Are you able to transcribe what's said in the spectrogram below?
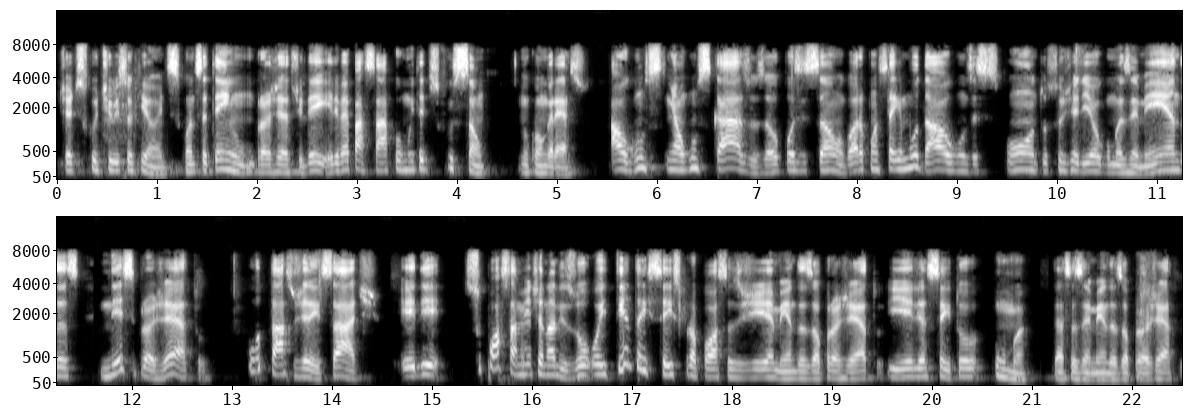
já discutiu isso aqui antes. Quando você tem um projeto de lei, ele vai passar por muita discussão no Congresso. alguns, em alguns casos, a oposição agora consegue mudar alguns desses pontos, sugerir algumas emendas. Nesse projeto, o Tasso Gereissati, ele supostamente analisou 86 propostas de emendas ao projeto e ele aceitou uma dessas emendas ao projeto,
